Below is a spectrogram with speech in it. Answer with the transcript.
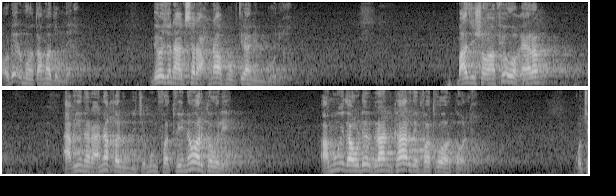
او ډېر معتمد هم دی دیو جن اکثر احناف مفتیان هم ګوري بعضی شوافی او غیرم اغین را نقل دي چې مونږ فتوی نه ورکولې امو دا ډېر ګران کار دی فتوا ورکول خو چې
